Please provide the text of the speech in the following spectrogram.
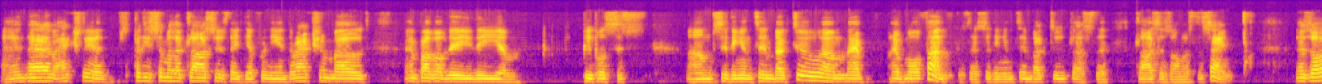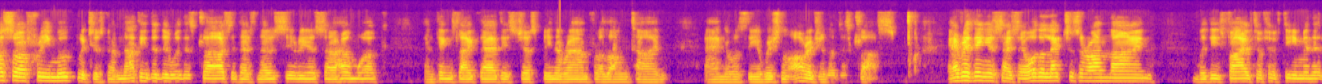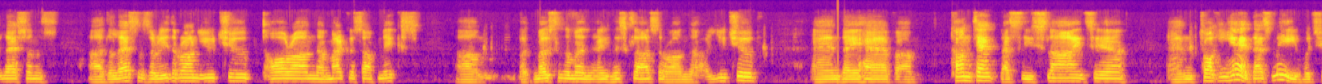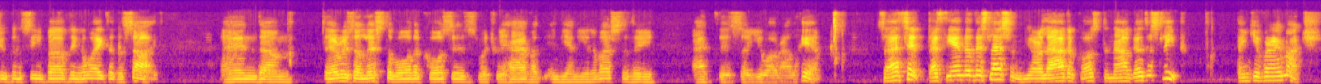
And they're actually pretty similar classes. They differ in the interaction mode and probably the um, people um, sitting in Timbuktu um, have, have more fun because they're sitting in Timbuktu plus the class is almost the same. There's also a free MOOC which has got nothing to do with this class. It has no serious uh, homework and things like that. It's just been around for a long time and it was the original origin of this class. Everything is, I say, all the lectures are online with these 5 to 15 minute lessons. Uh, the lessons are either on YouTube or on Microsoft Mix, um, but most of them in, in this class are on uh, YouTube, and they have um, content, that's these slides here, and talking head, that's me, which you can see burbling away to the side. And um, there is a list of all the courses which we have at Indiana University at this uh, URL here. So that's it. That's the end of this lesson. You're allowed, of course, to now go to sleep. Thank you very much.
